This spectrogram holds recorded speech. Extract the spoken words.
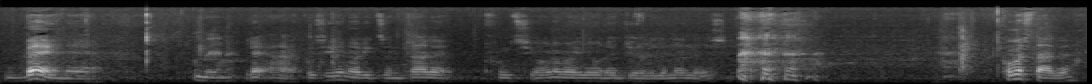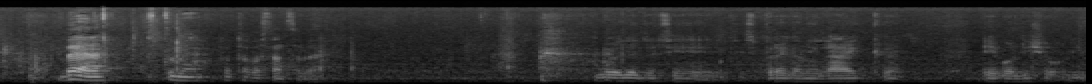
Bene. Bene. Le- ah, così in orizzontale funziona, ma io devo leggere le domande così. Come state? Bene, Tutto bene. tutto abbastanza bene. Voi vedete si, si sprecano i like e i pollicioni.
